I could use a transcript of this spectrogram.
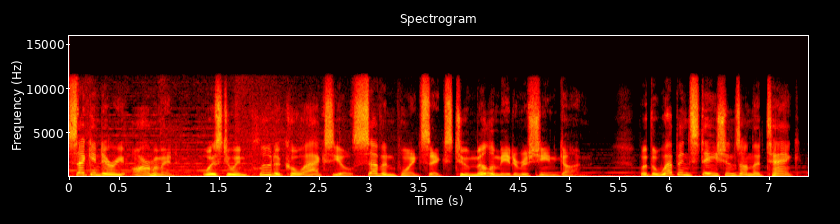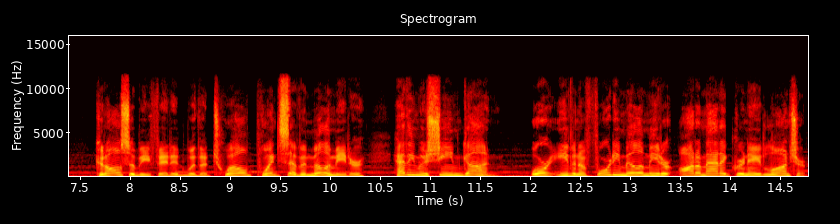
Secondary armament was to include a coaxial 7.62mm machine gun, but the weapon stations on the tank could also be fitted with a 12.7mm heavy machine gun or even a 40mm automatic grenade launcher.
